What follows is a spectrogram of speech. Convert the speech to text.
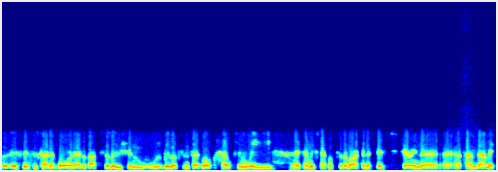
if this is kind of born out of that solution, we looked and said, well, how can we how can we step up to the mark and assist during a, a pandemic?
